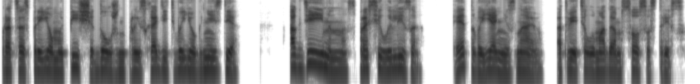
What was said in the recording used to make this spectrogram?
Процесс приема пищи должен происходить в ее гнезде». «А где именно?» — спросила Лиза. «Этого я не знаю», — ответила мадам Сосострис.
